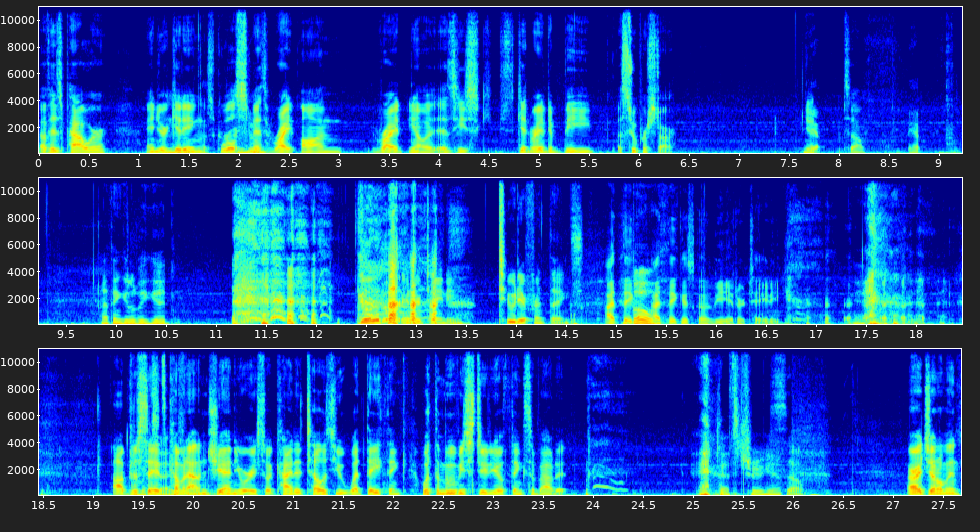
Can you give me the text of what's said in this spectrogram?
of his power, and you're Mhm. getting That's Will correct. Smith right on, right you know, as he's, he's getting ready to be a superstar. Yep. So Yep. I think it'll be good. good or entertaining, two different things. I think Both. I think it's gonna be entertaining. I'm just I'm saying it's coming out in. January, so it kind of tells you what they think, what the movie studio thinks about it. That's true. Yeah. So, all right, gentlemen,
